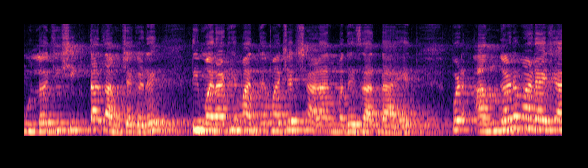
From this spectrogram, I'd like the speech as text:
मुलं जी शिकतात आमच्याकडे ती मराठी माध्यमाच्या शाळांमध्ये जात आहेत. पण अंगणवाड्या ज्या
